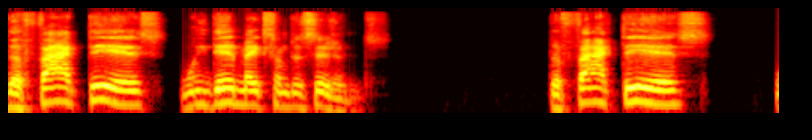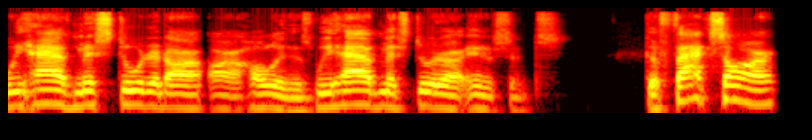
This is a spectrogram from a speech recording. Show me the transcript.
The fact is, we did make some decisions. The fact is, we have misstewarded our, our holiness. We have misstewarded our innocence. The facts are,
